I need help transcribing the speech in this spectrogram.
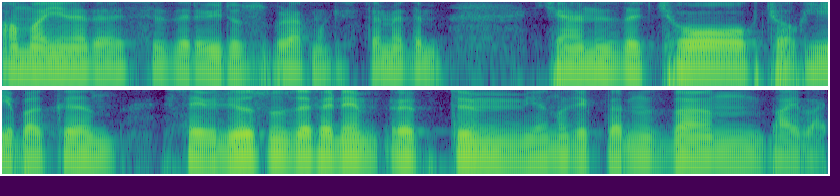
Ama yine de sizleri videosuz bırakmak istemedim. Kendinize çok çok iyi bakın. Seviliyorsunuz efendim. Öptüm yanılacaklarınızdan. Bay bay.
